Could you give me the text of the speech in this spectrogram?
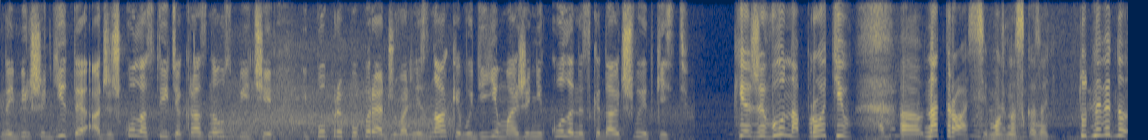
Найбільше діти, адже школа стоїть якраз на узбіччі. І попри попереджувальні знаки, водії майже ніколи не скидають швидкість. Я живу напротив, е, на трасі, можна сказати. Тут не видно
